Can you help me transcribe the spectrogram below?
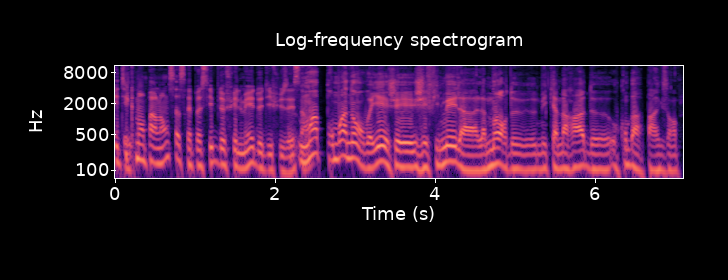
Éthiquement parlant, ça serait possible de filmer et de diffuser ça? Moi, pour moi, non. Vous voyez, j'ai filmé la, la, mort de mes camarades au combat, par exemple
